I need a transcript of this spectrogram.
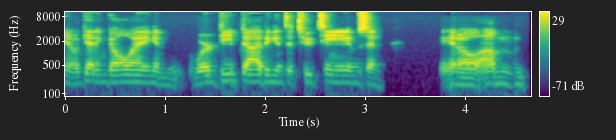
you know getting going and we're deep diving into two teams and you know I'm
